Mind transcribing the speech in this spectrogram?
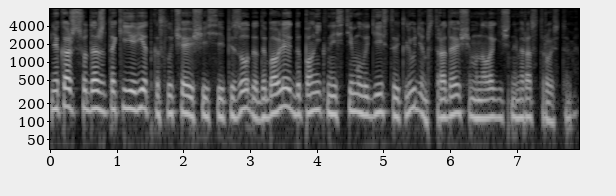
Мне кажется, что даже такие редко случающиеся эпизоды добавляют дополнительные стимулы действовать людям, страдающим аналогичными расстройствами.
